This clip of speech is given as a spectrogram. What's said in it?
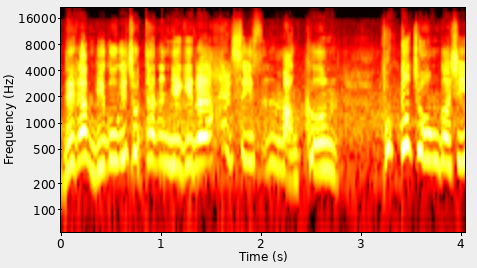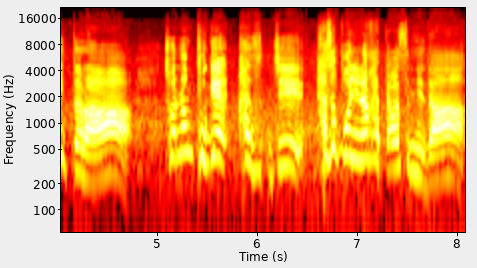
내가 미국이 좋다는 얘기를 할 수 있는 만큼 북도 좋은 것이 있더라. 저는 북에 간지 다섯 번이나 갔다 왔습니다.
